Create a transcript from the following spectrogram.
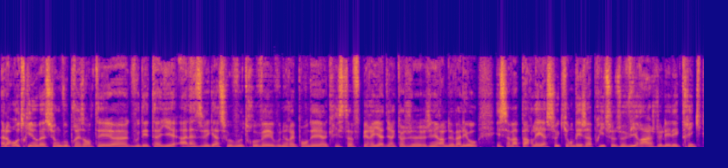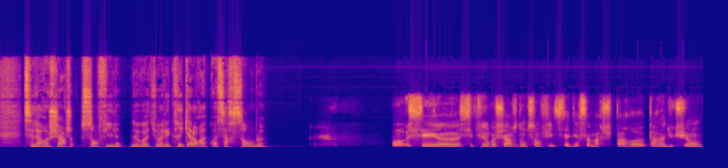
Alors, autre innovation que vous présentez, euh, que vous détaillez à Las Vegas, où vous trouvez, vous nous répondez, euh, Christophe Perilla, directeur général de Valeo, et ça va parler à ceux qui ont déjà pris ce, virage de l'électrique, c'est la recharge sans fil de voitures électriques. Alors, à quoi ça ressemble? Oh, c'est c'est une recharge donc sans fil, c'est-à-dire ça marche par par induction.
